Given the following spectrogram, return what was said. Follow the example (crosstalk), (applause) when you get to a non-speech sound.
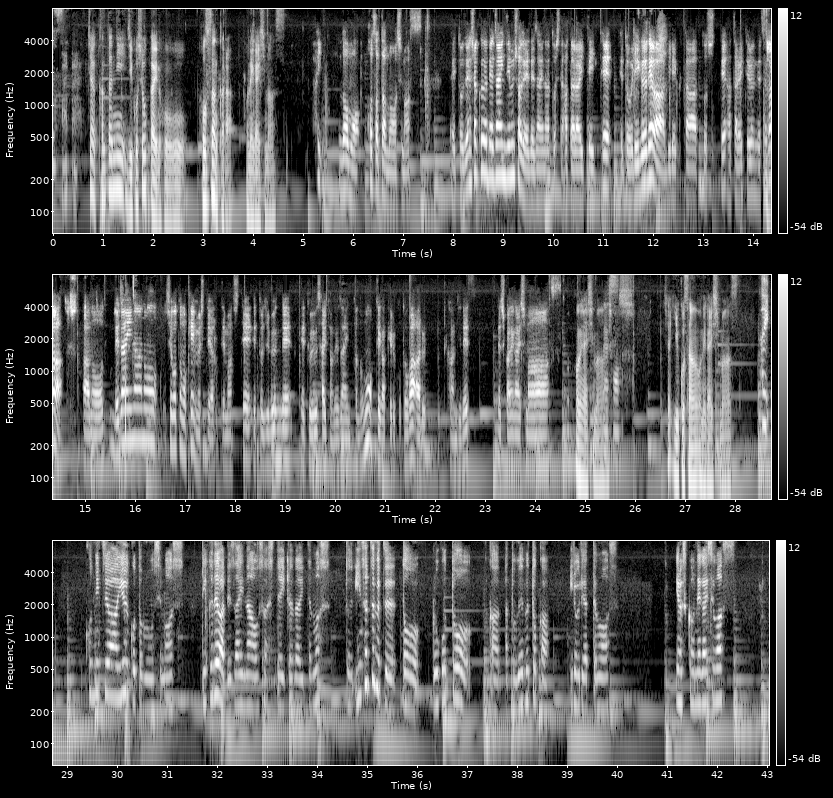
ます。じゃあ簡単に自己紹介の方を細さんからお願いします。はい、どうも、細田と申します。えっと、前職デザイン事務所でデザイナーとして働いていて、えっと、リグではディレクターとして働いてるんですが、あの、デザイナーの仕事も兼務してやってまして、えっと、自分で、えっと、ウェブサイトのデザインなども手掛けることがあるって感じです。よろしくお願いします。お願いしお願ます。いします。じゃあゆうこさんお願いします。はい。こんにちは、ゆうこと申します。リグではデザイナーをさせていただいてます。と印刷物とロゴとか、あとウェブとか、いろいろやってます。よろしくお願いします。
